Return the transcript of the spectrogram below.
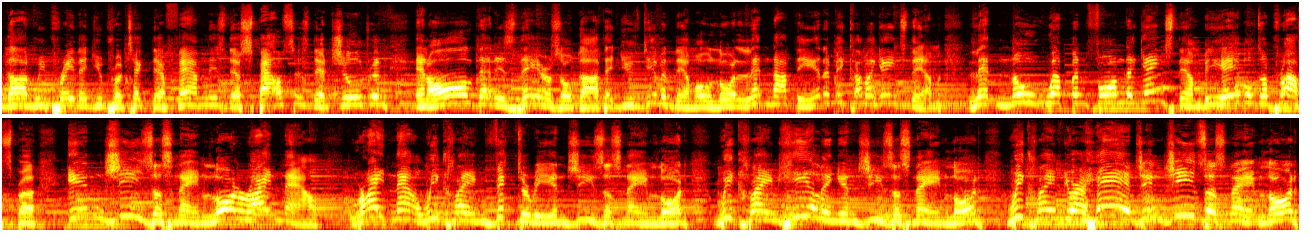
God, we pray that you protect their families, their spouses, their children, and all that is theirs, oh God, that you've given them, oh Lord. Let not the enemy come against them. Let no weapon formed against them be able to prosper in Jesus' name. Lord, right now, Right now, we claim victory in Jesus' name, Lord. We claim healing in Jesus' name, Lord. We claim your hedge in Jesus' name, Lord.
